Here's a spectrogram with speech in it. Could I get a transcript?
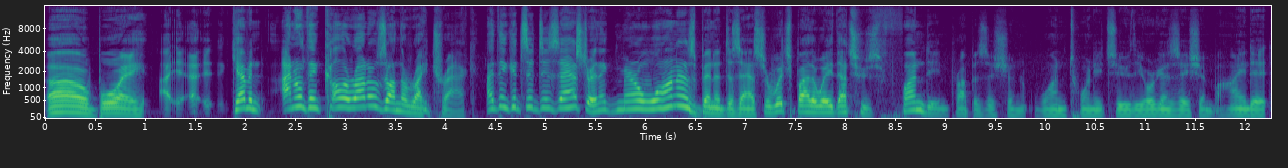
Oh boy, I, I, Kevin, I don't think Colorado's on the right track. I think it's a disaster. I think marijuana has been a disaster. Which, by the way, that's who's funding Proposition 122. The organization behind it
